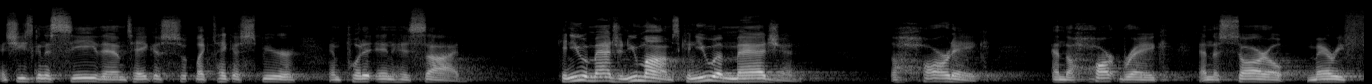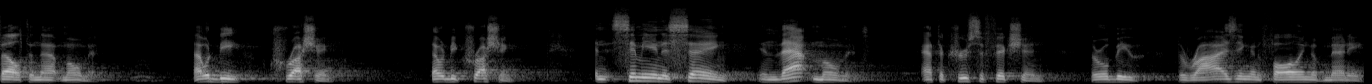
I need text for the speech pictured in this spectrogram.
and she's going to see them take a, like take a spear and put it in his side. Can you imagine, you moms, can you imagine the heartache and the heartbreak and the sorrow Mary felt in that moment? That would be crushing. That would be crushing. And Simeon is saying, in that moment, at the crucifixion, there will be the rising and falling of many,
